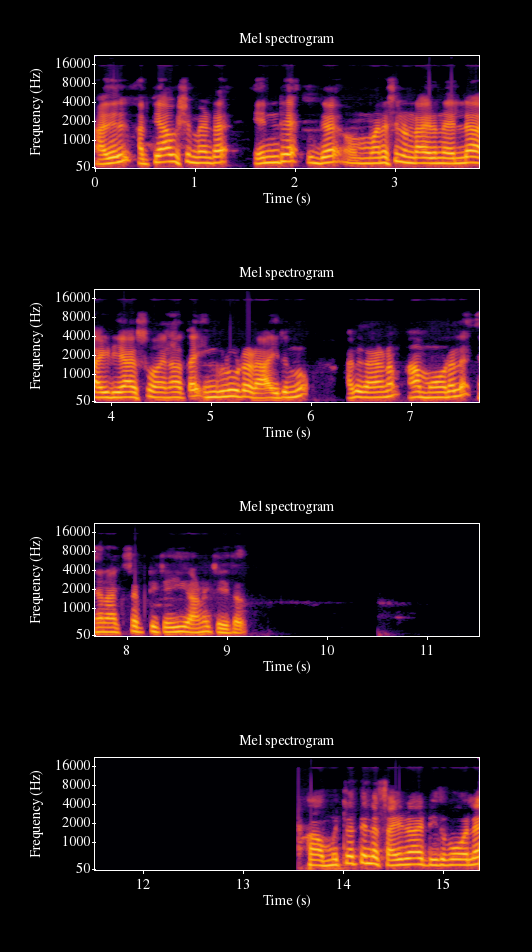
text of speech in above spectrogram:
അതിൽ അത്യാവശ്യം വേണ്ട എന്റെ ഇത് മനസ്സിലുണ്ടായിരുന്ന എല്ലാ ഐഡിയാസും അതിനകത്ത് ഇൻക്ലൂഡഡ് ആയിരുന്നു. അത് കാരണം ആ മോഡൽ ഞാൻ അക്സെപ്റ്റ് ചെയ്യുകയാണ് ചെയ്തത്. ആ മുറ്റത്തിന്റെ സൈഡായിട്ട് ഇതുപോലെ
